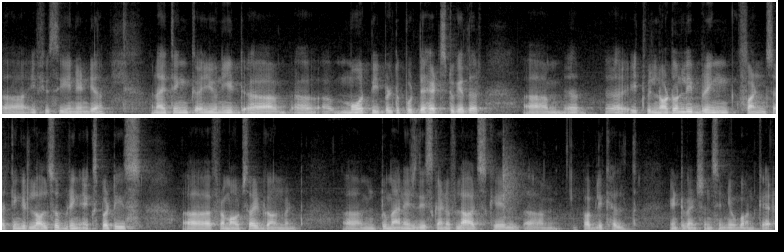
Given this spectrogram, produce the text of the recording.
uh, if you see in India. And I think uh, you need uh, uh, more people to put their heads together. Um, uh, it will not only bring funds, I think it will also bring expertise from outside government um, to manage this kind of large scale um, public health interventions in newborn care.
